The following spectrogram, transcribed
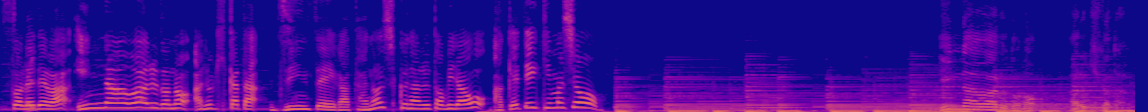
それでは、はい、インナーワールドの歩き方人生が楽しくなる扉を開けていきましょう。インナーワールドの歩き方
